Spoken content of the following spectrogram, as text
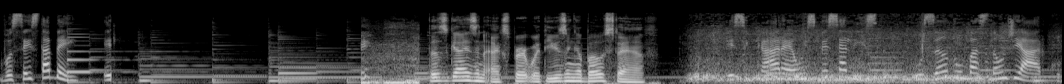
Você está bem. This guy's an expert with using a bow staff. Esse cara é um especialista, usando um bastão de arco.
